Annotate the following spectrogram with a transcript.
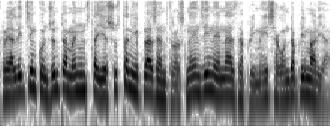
realitzin conjuntament uns tallers sostenibles entre els nens i nenes de primer i segon de primària.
